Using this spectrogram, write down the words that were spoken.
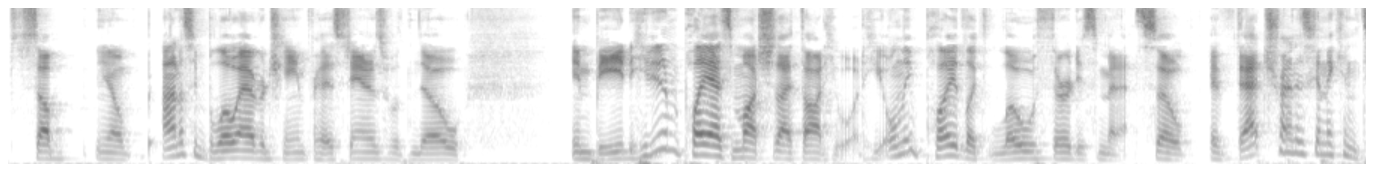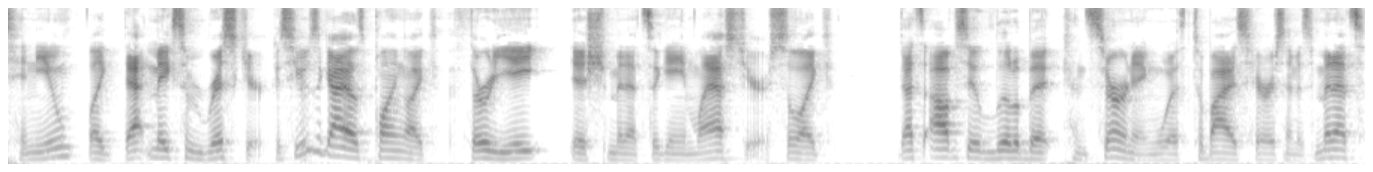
sub you know honestly below average game for his standards with no Embiid, he didn't play as much as I thought he would. He only played like low 30s minutes. So if that trend is going to continue, like that makes him riskier because he was a guy that was playing like 38 ish minutes a game last year. So like that's obviously a little bit concerning with Tobias Harris and his minutes.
